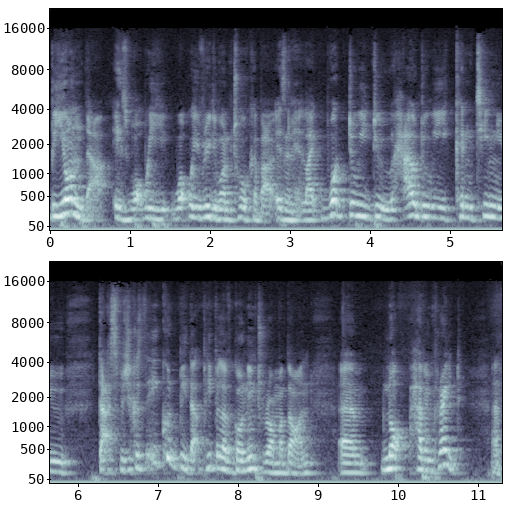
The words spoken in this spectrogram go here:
Beyond that is what we what we really want to talk about, isn't it? Like, what do we do? How do we continue that? Especially because it could be that people have gone into Ramadan um, not having prayed. And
